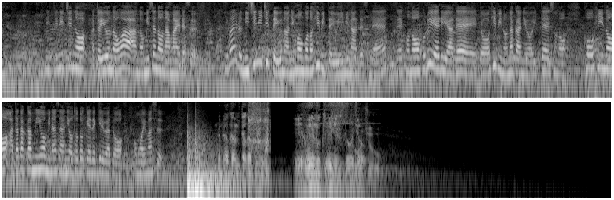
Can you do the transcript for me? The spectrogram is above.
日日のというのはあの店の名前です。いわゆる日日っていうのは日本語の日々っていう意味なんですね。で、この古いエリアで、えっ、と日々の中においてそのコーヒーの温かみを皆さんにお届けできればと思います。中見隆の FM 芸術道場。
